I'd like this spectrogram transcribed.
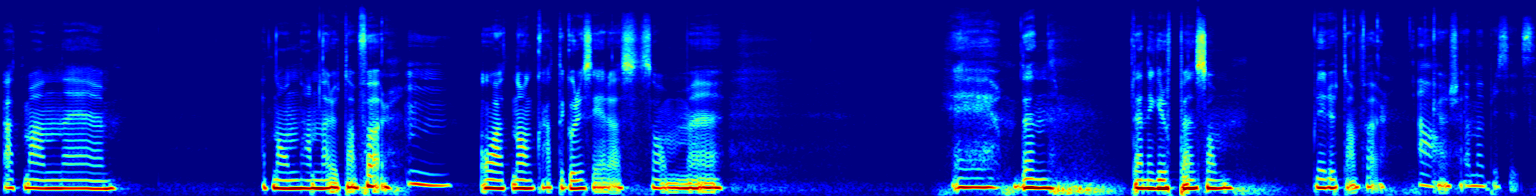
Att man eh, att någon hamnar utanför Mm. och att någon kategoriseras som eh, eh, den, den i gruppen som blir utanför. Ja, Kanske. ja, men precis.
